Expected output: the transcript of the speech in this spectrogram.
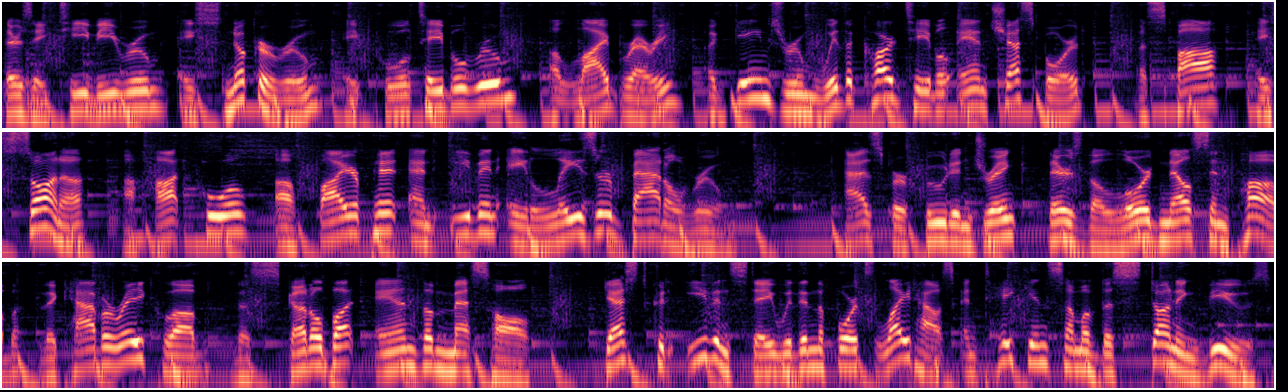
there's a TV room, a snooker room, a pool table room, a library, a games room with a card table and chessboard, a spa, a sauna, a hot pool, a fire pit, and even a laser battle room. As for food and drink, there's the Lord Nelson Pub, the Cabaret Club, the Scuttlebutt, and the Mess Hall. Guests could even stay within the fort's lighthouse and take in some of the stunning views.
